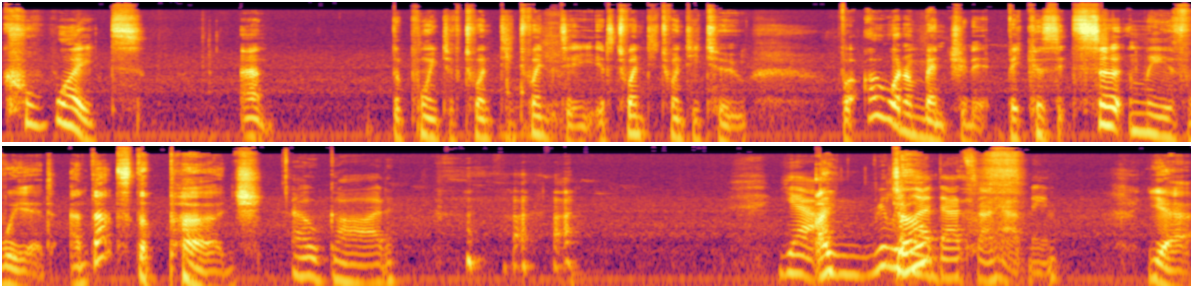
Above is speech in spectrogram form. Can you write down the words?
quite at the point of 2020. It's 2022, but I want to mention it because it certainly is weird, and that's the Purge. Oh God. yeah, I I'm really don't- glad that's not happening. Yeah,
